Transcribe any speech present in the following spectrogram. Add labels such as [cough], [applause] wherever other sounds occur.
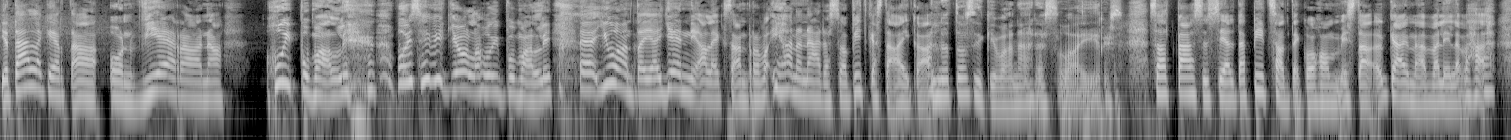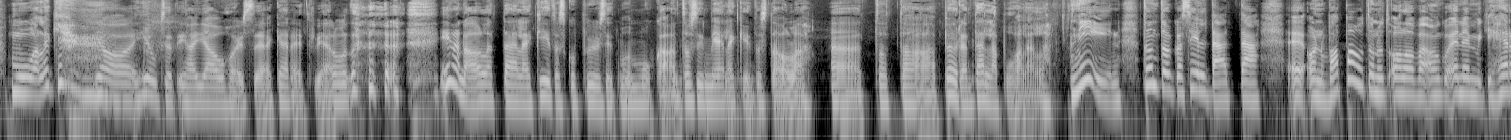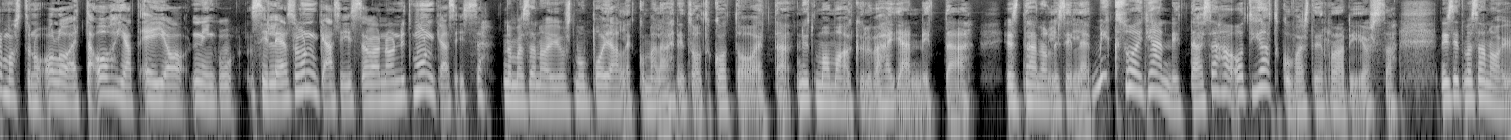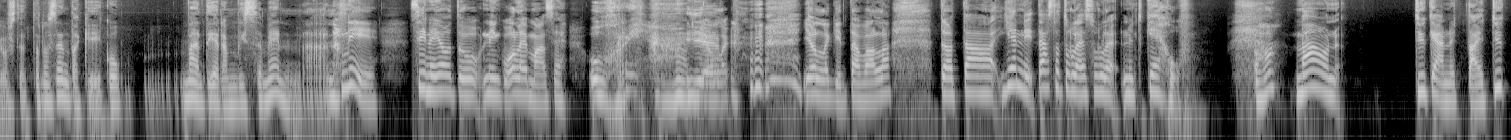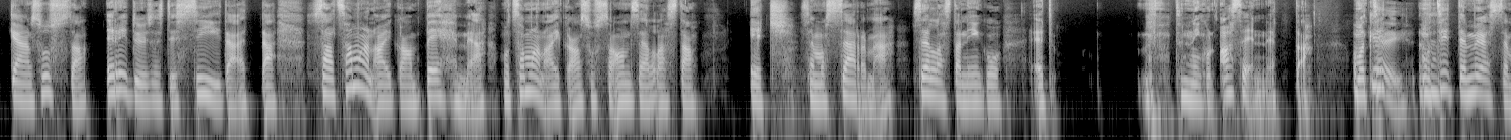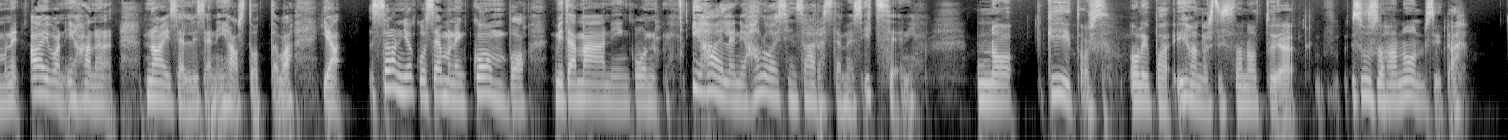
Ja tällä kertaa on vieraana huippumalli. [laughs] Voisi hyvinkin olla huippumalli. Juontaja Jenni Aleksandrova. Ihana nähdä sua pitkästä aikaa. No tosi kiva nähdä sua Iiris. Sä oot päässyt sieltä pizzantekohommista käymään välillä vähän muuallakin. [laughs] Joo, hiukset ihan jauhoissa ja kädet vielä. Mutta [laughs] ihana olla täällä ja kiitos kun pyysit mun mukaan. Tosi mielenkiintoista olla ää, tota, pöydän tällä puolella. Niin, tuntuuko siltä, että on vapautunut olo vai onko enemmänkin hermostunut olo, että ohjat ei ole niin kuin, silleen sun käsissä, vaan on nyt mun käsissä? No mä sanoin just mun pojalle, kun mä lähdin tuolta kotoa, että nyt mamaa kyllä vähän jännittää. Ja sitten hän oli silleen, miksi sua jännittää? Sähän oot jatkuvasti radiossa. Niin sitten mä sanoin just, että no sen takia, kun mä en tiedä, missä mennään. Niin, siinä joutuu niin kuin olemaan se uhri [laughs] Jep. jollakin, jollakin tavalla. Tota, Jenni, tästä tulee sulle nyt kehu. Aha. Mä oon tykännyt tai tykkään sussa erityisesti siitä, että sä oot saman aikaan pehmeä, mutta saman aikaan sussa on sellaista edge, semmoista särmää, sellaista niinku, että [laughs] niinku asennetta. Mutta Okei. sit, [laughs] mut sitten myös semmoinen aivan ihana naisellisen ihastuttava. Ja se on joku semmoinen kombo, mitä mä niin kuin ihailen ja haluaisin saada sitä myös itseeni. No kiitos. Olipa ihanasti sanottu ja sussahan on sitä.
